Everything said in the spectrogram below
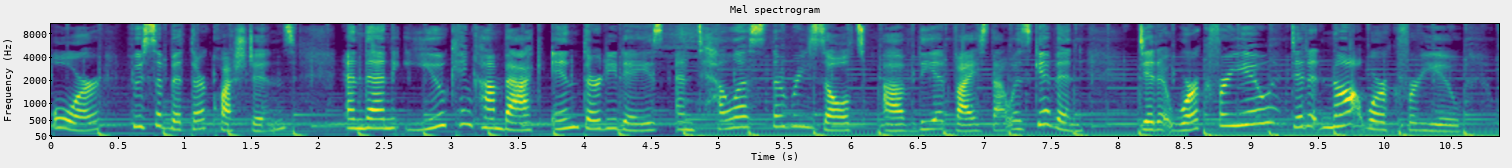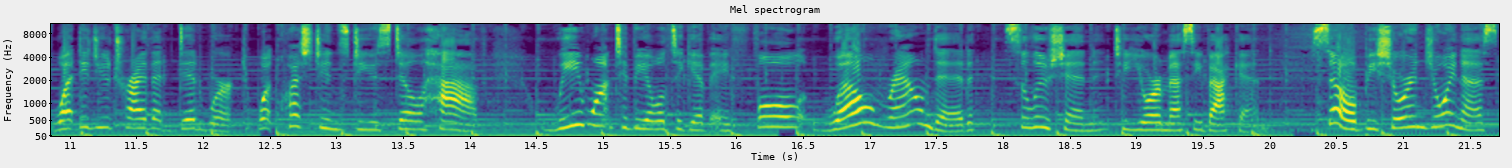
or who submit their questions, and then you can come back in 30 days and tell us the results of the advice that was given. Did it work for you? Did it not work for you? What did you try that did work? What questions do you still have? We want to be able to give a full, well rounded solution to your messy backend. So be sure and join us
